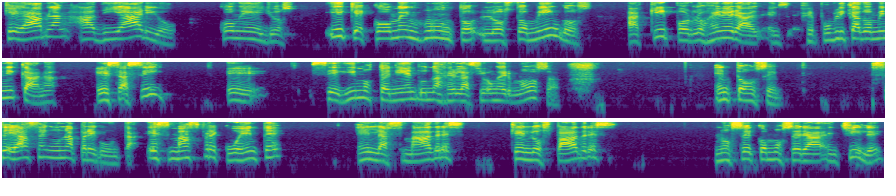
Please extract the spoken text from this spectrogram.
que hablan a diario con ellos y que comen juntos los domingos. Aquí, por lo general, en República Dominicana, es así. Eh, seguimos teniendo una relación hermosa. Entonces, se hacen una pregunta. ¿Es más frecuente en las madres que en los padres? No sé cómo será en Chile,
